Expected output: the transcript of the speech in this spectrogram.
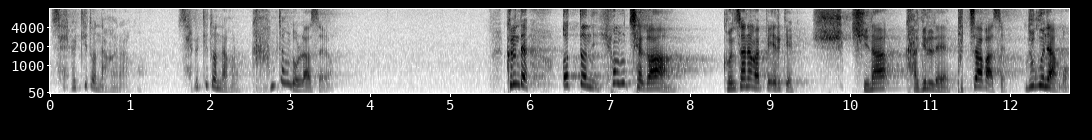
새벽 기도 나가라고 새벽 기도 나가라고 깜짝 놀랐어요. 그런데 어떤 형체가 권사님 앞에 이렇게 슉 지나가길래 붙잡았어요. 누구냐고.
